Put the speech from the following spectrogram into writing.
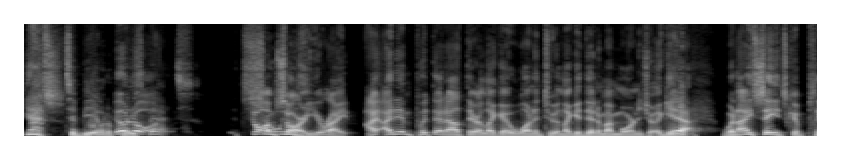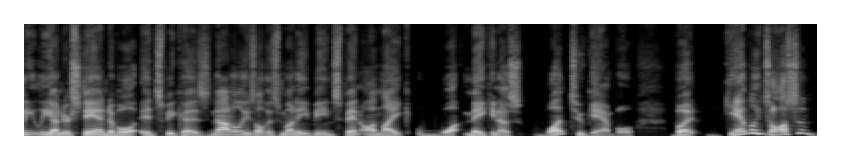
Yes. to be able to No, place no, bets. It's So, I'm sorry, easy. you're right. I, I didn't put that out there like I wanted to and like I did in my morning show. Again, Yeah. when I say it's completely understandable, it's because not only is all this money being spent on like what making us want to gamble, but gambling's awesome.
